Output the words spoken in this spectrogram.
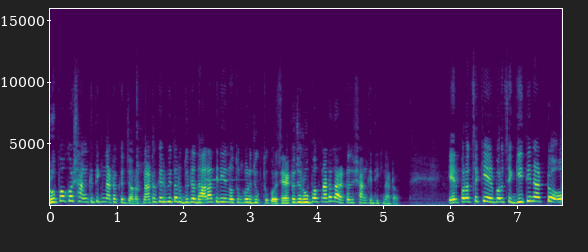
রূপক ও সাংকেতিক নাটকের জনক। নাটকের ভিতরে দুটো ধারা তিনি নতুন করে যুক্ত করেছেন। একটা হচ্ছে রূপক নাটক আর একটা হচ্ছে সাংকেতিক নাটক। এরপর হচ্ছে কি? এরপর হচ্ছে গীতিনাট্য ও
